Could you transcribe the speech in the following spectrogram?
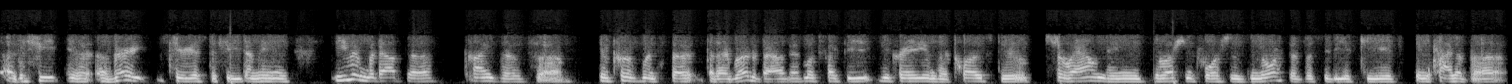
a defeat, a, very serious defeat. I mean, even without the kinds of uh, improvements that, that I wrote about, it looks like the Ukrainians are close to surrounding the Russian forces north of the city of Kiev in kind of a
